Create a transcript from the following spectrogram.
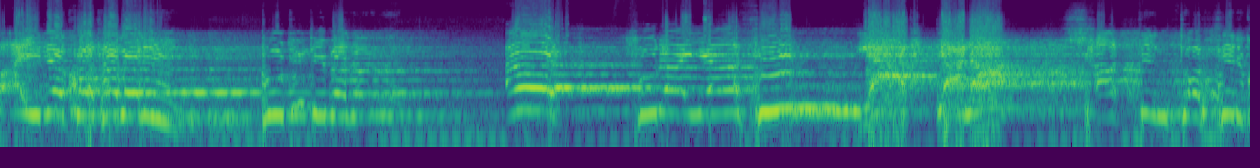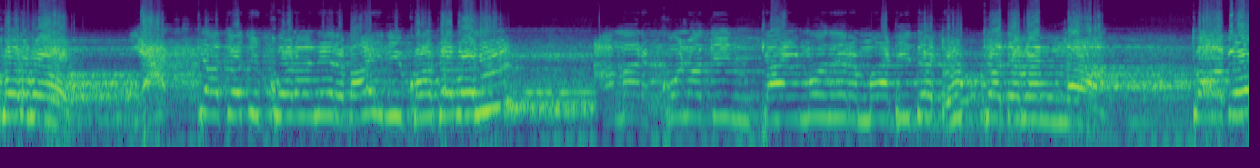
বাইরে কথা বলি টুটি টিপে তফসির করব। একটা যদি কোরআনের বাইরে কথা বলি, আমার কোনোদিন ডায়মন্ডের মাটিতে ঢুকতে দেবেন না। তবে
